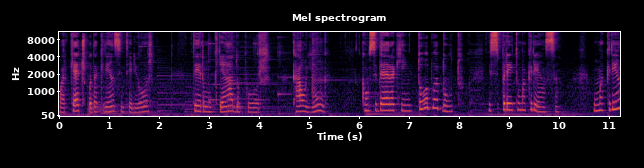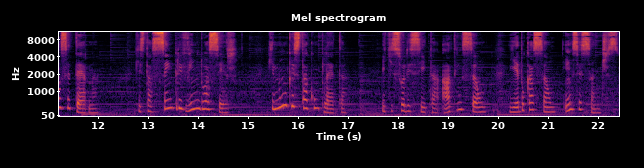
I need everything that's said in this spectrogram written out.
O arquétipo da criança interior, termo criado por Carl Jung, considera que em todo adulto espreita uma criança, uma criança eterna, que está sempre vindo a ser, que nunca está completa e que solicita atenção e educação incessantes.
